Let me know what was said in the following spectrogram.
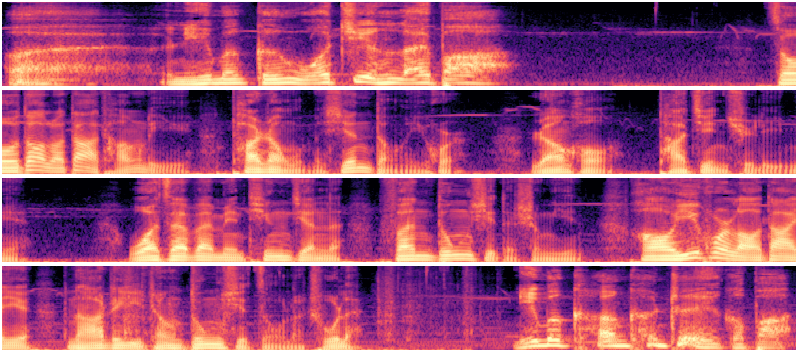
哎，你们跟我进来吧。走到了大堂里，他让我们先等一会儿，然后他进去里面。我在外面听见了翻东西的声音。好一会儿，老大爷拿着一张东西走了出来。你们看看这个吧，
